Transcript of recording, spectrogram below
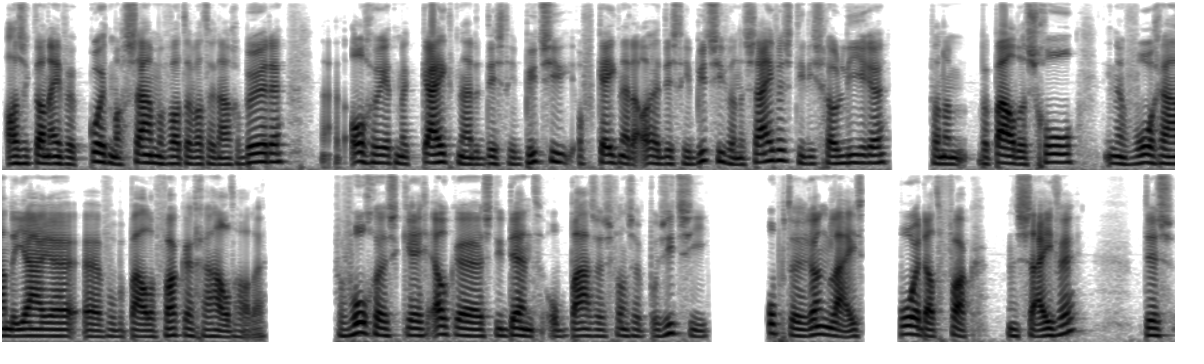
als ik dan even kort mag samenvatten wat er nou gebeurde. Nou, het algoritme kijkt naar de distributie, of keek naar de eh, distributie van de cijfers die die scholieren van een bepaalde school in een voorgaande jaren uh, voor bepaalde vakken gehaald hadden. Vervolgens kreeg elke student op basis van zijn positie op de ranglijst voor dat vak een cijfer. Dus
